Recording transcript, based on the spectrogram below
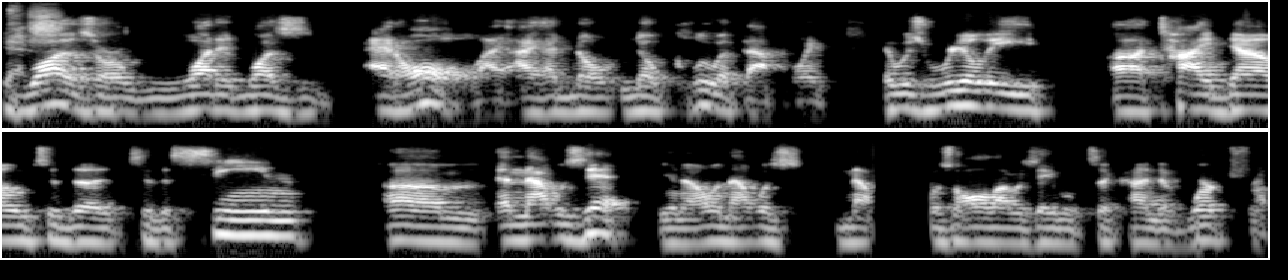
Yes. was, or what it was at all. I, I had no no clue at that point. It was really uh, tied down to the to the scene, um, and that was it, you know. And that was that was all I was able to kind of work from.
